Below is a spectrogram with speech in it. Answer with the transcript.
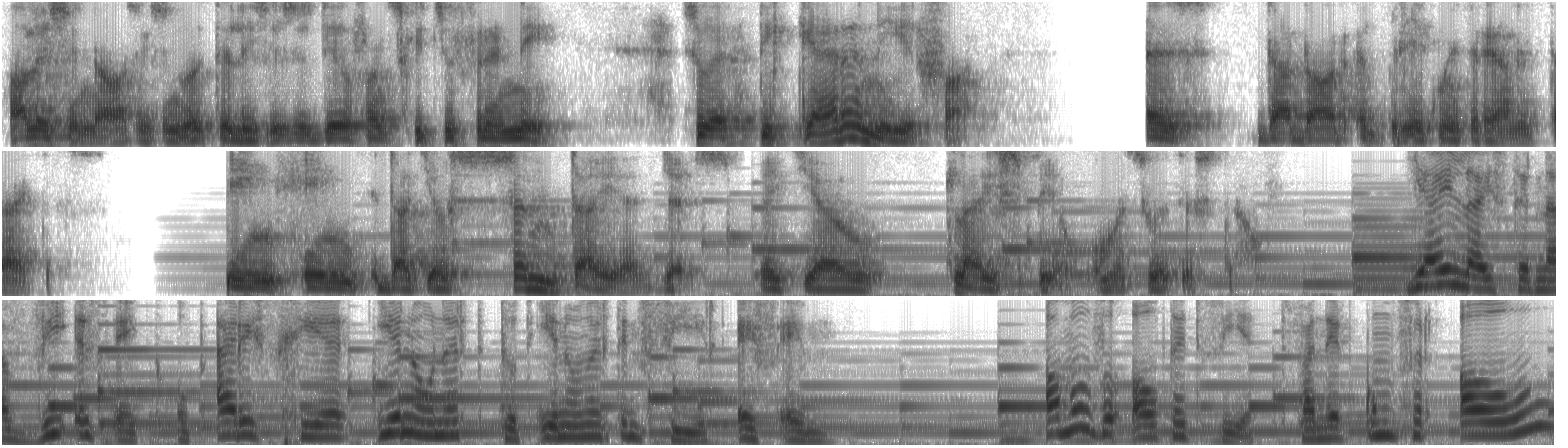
hallusinasies en ook delusies is deel van skizofrenie. So die kern hiervan is dat daar 'n breek met realiteit is. En en dat jou sintuie dus met jou klei speel om dit so te stel. Jy luister na Wie is ek op RSG 100 tot 104 FM. Almal wil altyd weet wanneer dit kom veral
